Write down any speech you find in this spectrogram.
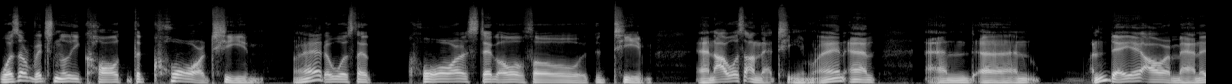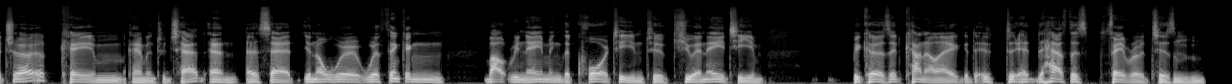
was originally called the core team, right? It was the core Stack Overflow team. And I was on that team, right? And and uh, and one day our manager came came into chat and uh, said, you know, we're we're thinking about renaming the core team to Q and A team because it kind of like it, it has this favoritism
